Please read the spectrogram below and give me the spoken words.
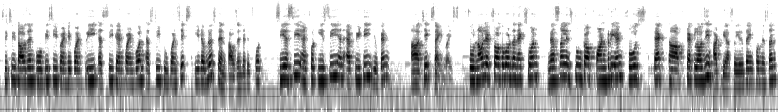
60,000, OBC 20.3, SC 10.1, ST 2.6, EWS 10,000. That is for CSC and for EC and FPT you can uh, check sidewise. So now let's talk about the next one. National Institute of Foundry and Forge Tech uh, Technology Hatia. So here is the information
